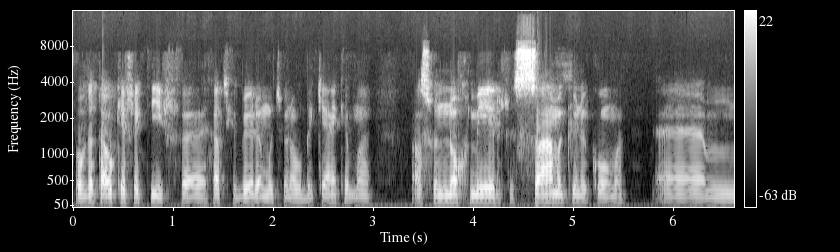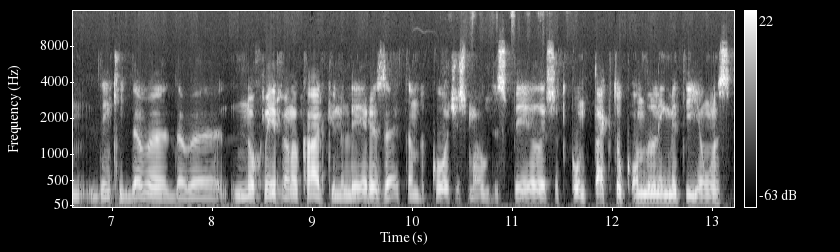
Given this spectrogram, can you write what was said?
of dat dat ook effectief uh, gaat gebeuren, moeten we nog bekijken. Maar als we nog meer samen kunnen komen, um, denk ik dat we, dat we nog meer van elkaar kunnen leren. Zij dan de coaches, maar ook de spelers. Het contact ook onderling met die jongens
